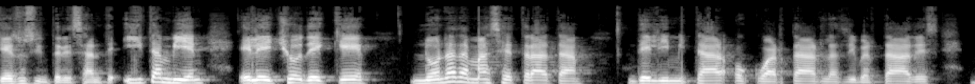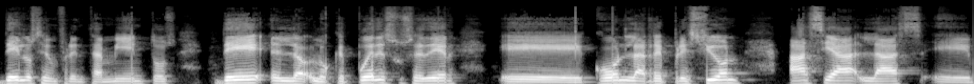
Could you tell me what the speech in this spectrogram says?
que eso es interesante. Y también el hecho de que no nada más se trata de limitar o coartar las libertades, de los enfrentamientos, de lo, que puede suceder eh, con la represión hacia las... Eh,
